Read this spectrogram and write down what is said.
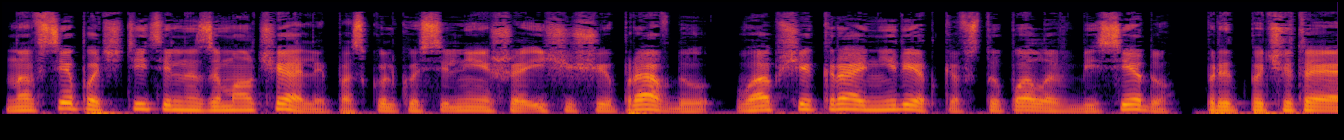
Но все почтительно замолчали, поскольку сильнейшая ищущая правду вообще крайне редко вступала в беседу, предпочитая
